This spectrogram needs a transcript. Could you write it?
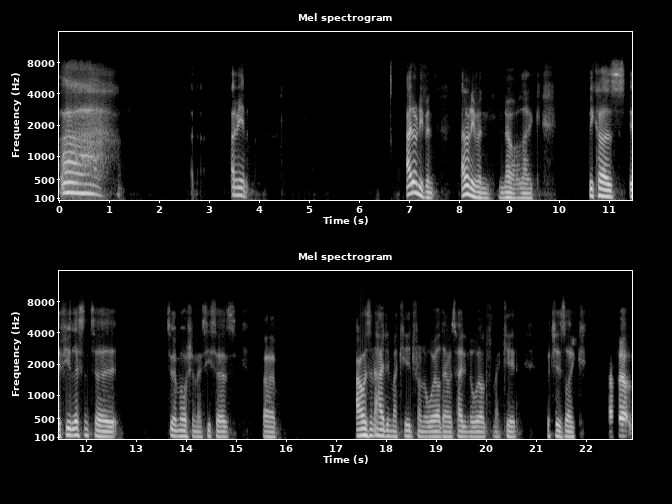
ah, I mean, I don't even, I don't even know, like, because if you listen to to Emotionless, he says, uh, I wasn't hiding my kid from the world, I was hiding the world from my kid, which is like, I felt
